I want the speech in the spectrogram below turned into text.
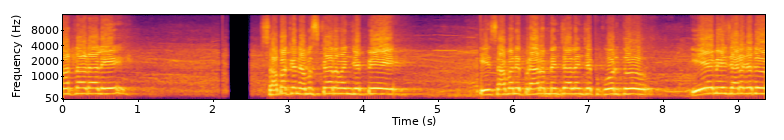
మాట్లాడాలి. సభకు నమస్కారం అని చెప్పి ఈ సభని ప్రారంభించాలని చెప్పి కోరుతూ ఏమీ జరగదు.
